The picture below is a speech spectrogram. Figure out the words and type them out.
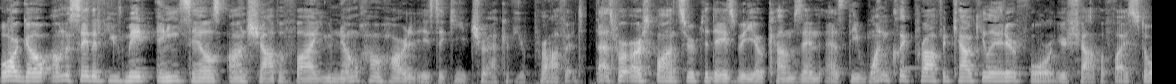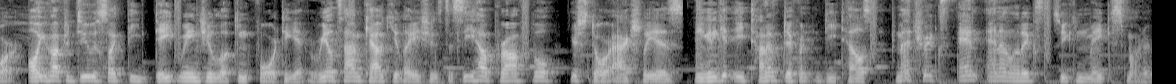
Before I go, I want to say that if you've made any sales on Shopify, you know how hard it is to keep track of your profit. That's where our sponsor of today's video comes in as the one-click profit calculator for your Shopify store. All you have to do is select the date range you're looking for to get real-time calculations to see how profitable your store actually is. And you're going to get a ton of different details, metrics, and analytics so you can make smarter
